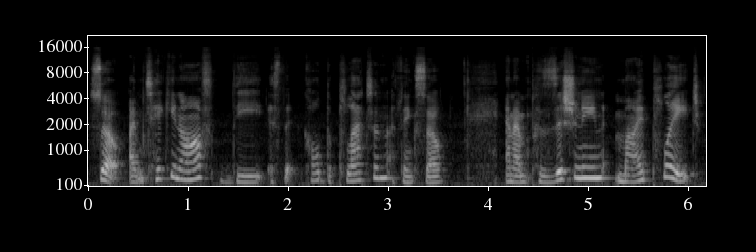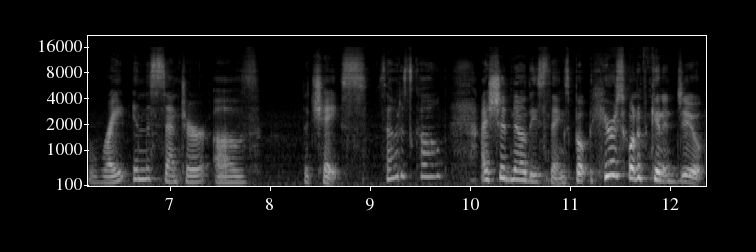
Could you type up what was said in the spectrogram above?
So I'm taking off the, is it called the platen? I think so. And I'm positioning my plate right in the center of the chase. Is that what it's called? I should know these things, but here's what I'm gonna do.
